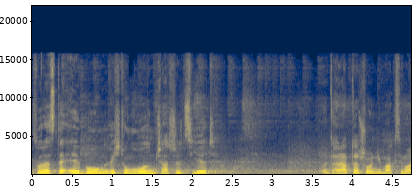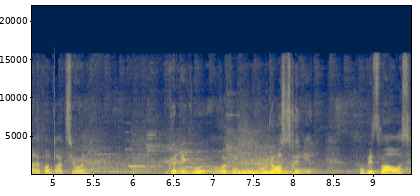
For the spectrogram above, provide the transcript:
sodass der Ellbogen Richtung Hosentasche zielt. Und dann habt ihr schon die maximale Kontraktion und könnt den Rücken gut austrainieren. Probiert es mal aus.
